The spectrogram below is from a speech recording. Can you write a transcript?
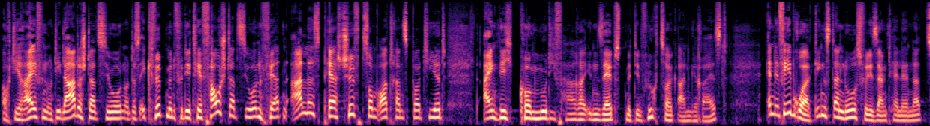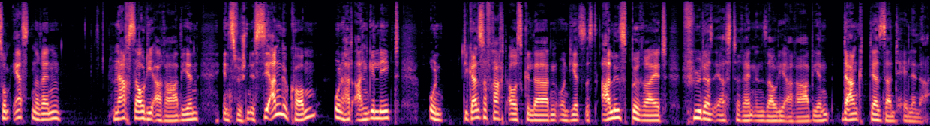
Auch die Reifen und die Ladestation und das Equipment für die TV-Station werden alles per Schiff zum Ort transportiert. Eigentlich kommen nur die FahrerInnen selbst mit dem Flugzeug angereist. Ende Februar ging es dann los für die St. Helena zum ersten Rennen nach Saudi-Arabien. Inzwischen ist sie angekommen und hat angelegt und die ganze Fracht ausgeladen und jetzt ist alles bereit für das erste Rennen in Saudi-Arabien, dank der St. Helena.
